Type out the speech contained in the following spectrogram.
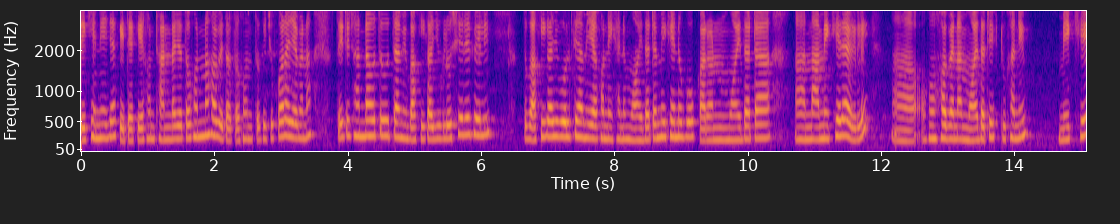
দেখে নিয়ে যাক এটাকে এখন ঠান্ডা যতক্ষণ না হবে ততক্ষণ তো কিছু করা যাবে না। তো এটা ঠান্ডা হতে হতে আমি বাকি কাজগুলো সেরে ফেলি। তো বাকি কাজ বলতে আমি এখন এখানে ময়দাটা মেখে নেব, কারণ ময়দাটা না মেখে রাখলে হবে না। ময়দাটা একটুখানি মেখে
